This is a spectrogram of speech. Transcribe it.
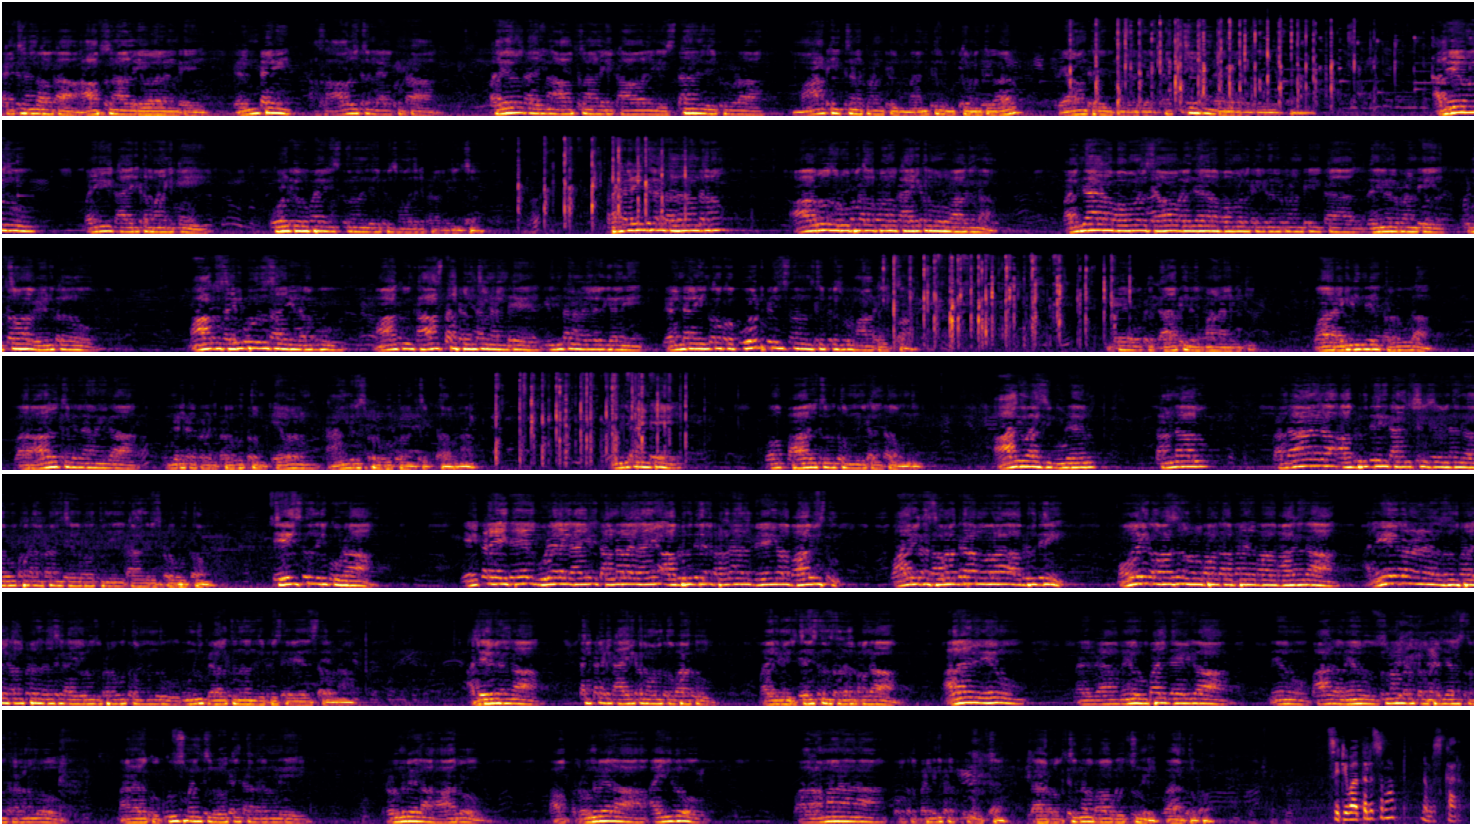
ఖచ్చితంగా ఒక ఆప్షన్ ఇవ్వాలంటే వెంటనే అసలు ఆలోచన లేకుండా పదిహేనవ తారీఖున ఆప్షనాలే కావాలని ఇస్తానని చెప్పి కూడా మాట ఇచ్చినటువంటి మంత్రి ముఖ్యమంత్రి గారు రేవంత్ రెడ్డి గారు ప్రత్యేకంగా ధన్యవాదాలు తెలియజేస్తున్నాను. అదే రోజు మరి కార్యక్రమానికి కోటి రూపాయలు ఇస్తున్నానని చెప్పి సోదరి ప్రకటించారు. ప్రకటించిన తదనంతరం ఆ రోజు రూపకల్పన కార్యక్రమంలో భాగంగా బంజారా బొమ్మలు సేవా బంజారా బొమ్మలు జరిగినటువంటి జరిగినటువంటి ఉత్సవ వేడుకలో మాకు సరిపోదు సారి డబ్బు మాకు కాస్త పెంచండి అంటే ఇంత నడలేదు కానీ వెంటనే ఇంకొక కోటి పెంచుతామని చెప్పేసి కూడా మాట ఇచ్చాం అంటే ఒక జాతి నిర్మాణానికి వారు అడిగిందే తడువుగా వారి ఆలోచన విధానంగా ఉండేటటువంటి ప్రభుత్వం కేవలం కాంగ్రెస్ ప్రభుత్వం అని చెప్తా ఉన్నాం. ఎందుకంటే గొప్ప ఆలోచనతో ముందుకెళ్తా ఉంది. ఆదివాసీ గుడేలు తండాలు ప్రధానంగా అభివృద్ధిని కాంక్షించే విధంగా రూపకల్పన చేయబోతుంది ఈ కాంగ్రెస్ ప్రభుత్వం. చేస్తుంది కూడా. ఎక్కడైతే గుడెలు గాని తండాలు గాని అభివృద్ధిని ప్రధాన ధ్యేయంగా భావిస్తూ వారి యొక్క సమగ్ర మూల అభివృద్ధిని మౌలిక వసతుల రూపకల్పన భాగంగా అనేక సదుపాయాలు కల్పన దశగా రోజు ప్రభుత్వం ముందు ముందుకు వెళుతుందని చెప్పేసి తెలియజేస్తా ఉన్నాం. అదేవిధంగా చక్కటి కార్యక్రమాలతో పాటు మరి మీరు చేస్తున్న సందర్భంగా అలాగే నేను నేను ఉపాధ్యాయుడిగా నేను బాగా నేను సునామలో పనిచేస్తున్న తరుణంలో మనకు కూసుమంచి లోకేత్ దగ్గర నుండి రెండు వేల ఆరులో రెండు వేల ఐదులో వాళ్ళ అమ్మ నాన్న ఒక బండి కట్టుకుని వచ్చారు. దాంట్లో ఒక చిన్న బాబు వచ్చింది వారితో సిటీ వార్తలు సమాప్తం. నమస్కారం.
